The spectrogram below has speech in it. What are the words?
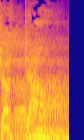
Shut down.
